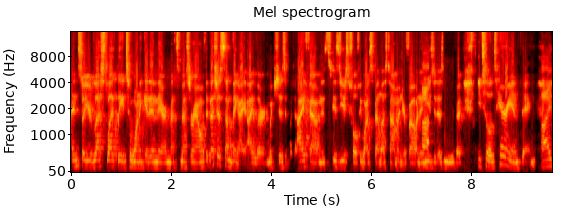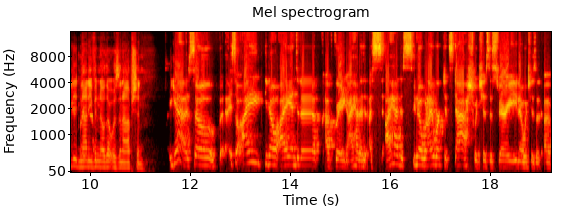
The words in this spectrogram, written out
and so you're less likely to want to get in there and mess mess around with it. That's just something I, I learned, which is which I found is, is useful if you want to spend less time on your phone and uh, use it as more of a utilitarian thing. I did not even know that was an option yeah so so i you know i ended up upgrading i had a, a i had this you know when i worked at stash which is this very you know which is a, a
